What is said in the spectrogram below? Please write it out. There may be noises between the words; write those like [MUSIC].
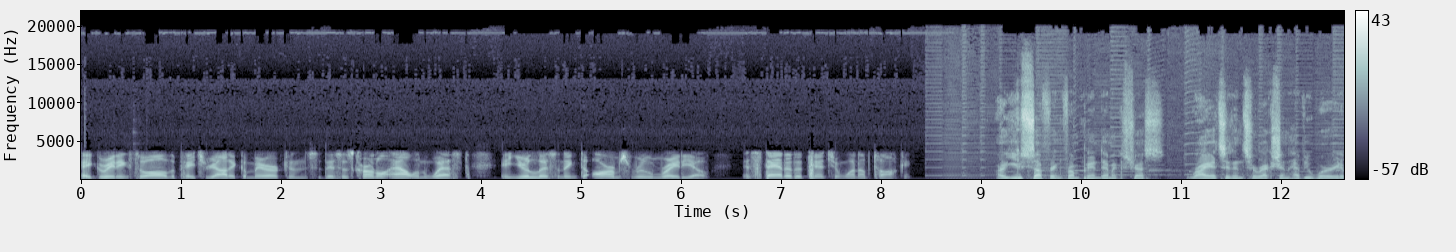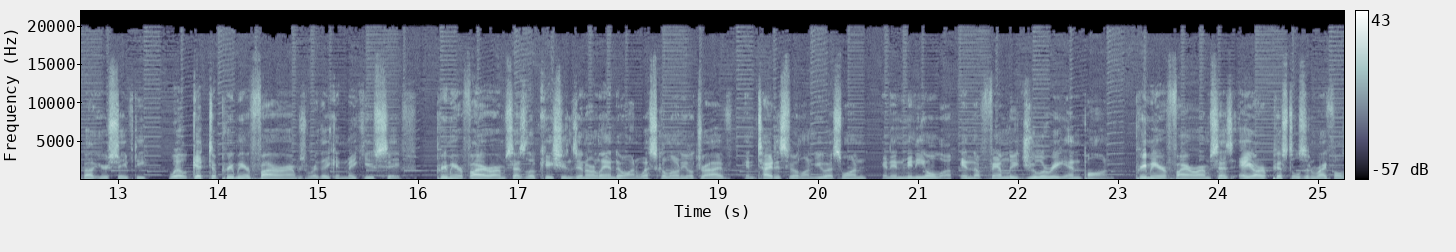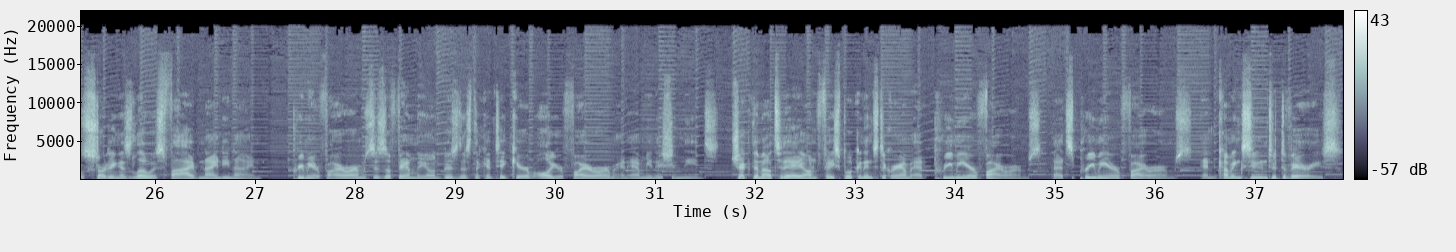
Hey, greetings to all the patriotic Americans. This is Colonel Allen West, and you're listening to Arms Room Radio. And stand at attention when I'm talking. Are you suffering from pandemic stress? Riots and insurrection have you worried about your safety? Well, get to Premier Firearms where they can make you safe. Premier Firearms has locations in Orlando on West Colonial Drive, in Titusville on US 1, and in Minneola in the Family Jewelry and Pawn. Premier Firearms has AR pistols and rifles starting as low as $5.99. Premier Firearms is a family owned business that can take care of all your firearm and ammunition needs. Check them out today on Facebook and Instagram at Premier Firearms. That's Premier Firearms. And coming soon to Tavares.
